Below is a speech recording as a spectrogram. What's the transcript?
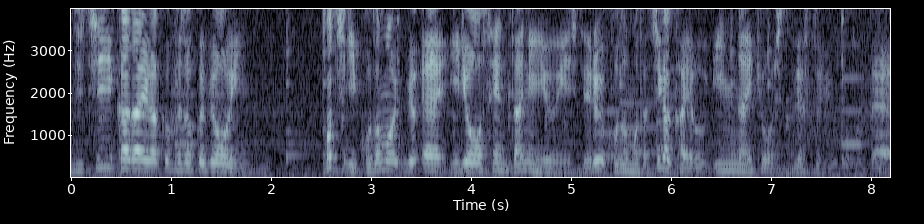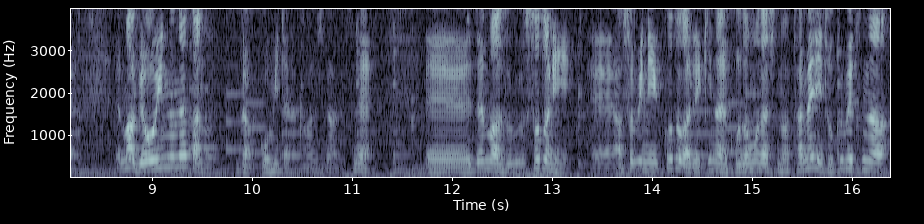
自治医科大学附属病院栃木子ども医療センターに入院している子どもたちが通う院内教室ですということで、まあ、病院の中の学校みたいな感じなんですね。えー、でまあ外に、えー、遊びに行くことができない子どもたちのために特別な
